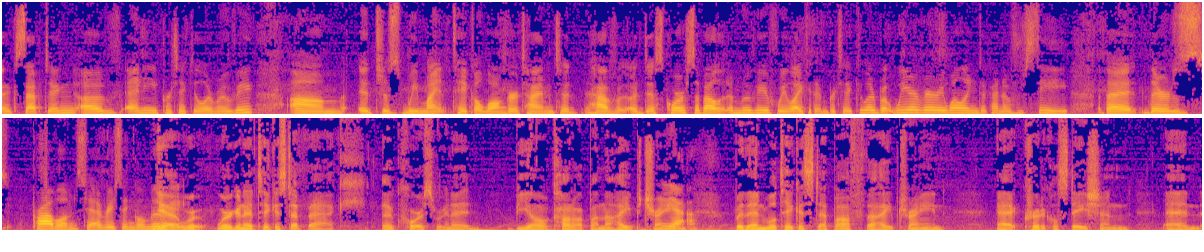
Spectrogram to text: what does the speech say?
accepting of any particular movie. Um, it just we might take a longer time to have a discourse about a movie if we like it in particular, but we are very willing to kind of see that there's problems to every single movie. Yeah, we're we're gonna take a step back. Of course, we're gonna be all caught up on the hype train. Yeah. But then we'll take a step off the hype train at Critical Station and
